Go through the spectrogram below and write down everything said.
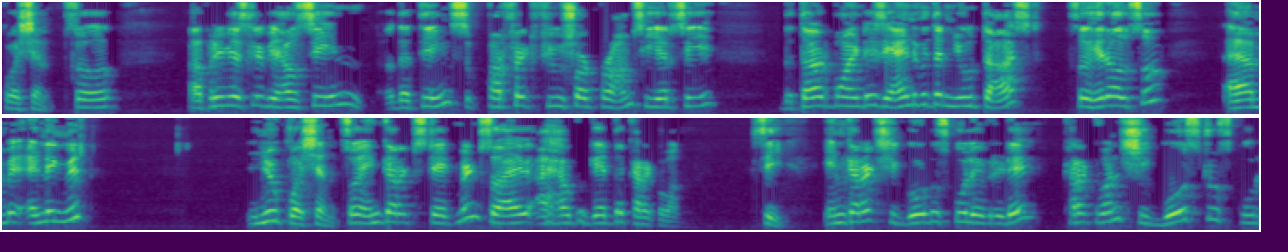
question. So uh, previously we have seen the things perfect few shot prompts. Here see the third point is end with a new task. So here also I am ending with new question. So incorrect statement. So I, I have to get the correct one. See incorrect she go to school every day. Correct one she goes to school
